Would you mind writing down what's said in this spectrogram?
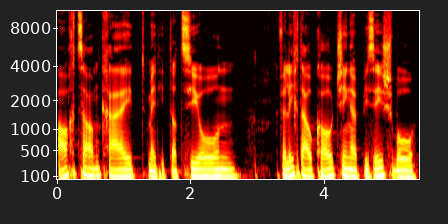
Achtsamkeit, Meditation, vielleicht auch Coaching etwas ist, wo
